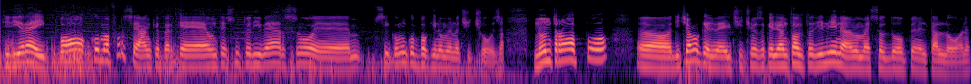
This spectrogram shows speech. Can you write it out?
ti direi poco ma forse anche perché è un tessuto diverso e sì comunque un pochino meno cicciosa non troppo eh, diciamo che il, ciccioso che gli hanno tolto di lì ne hanno messo il doppio nel tallone.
